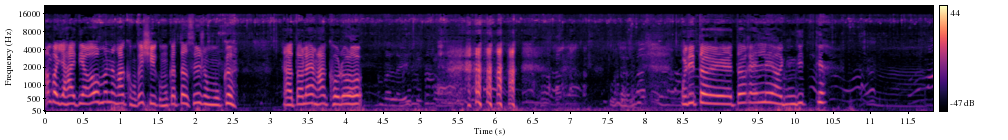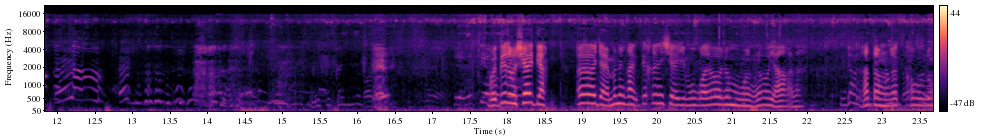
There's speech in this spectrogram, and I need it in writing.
anh bảo giờ hai tiếng ôm mình ngã không thấy gì cũng cái tơ sữa trong một cơ. À tôi lấy anh khô đó một đi tôi tôi cái leo nhưng đi tiếc bởi tiếc rồi xe tiệt ờ chạy mình cái tiếc cái xe gì mua quay ơi nó mua hàng nó giờ là cả tầm cái khô đó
